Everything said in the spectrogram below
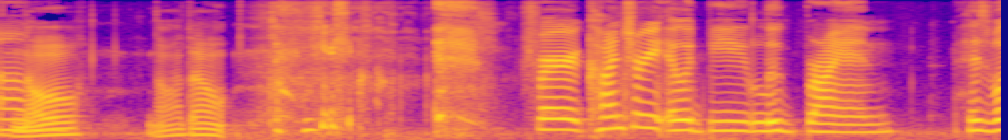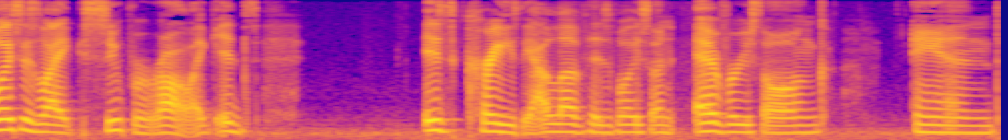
Um, no, no, I don't. For country, it would be Luke Bryan. His voice is like super raw. Like it's it's crazy. I love his voice on every song. And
